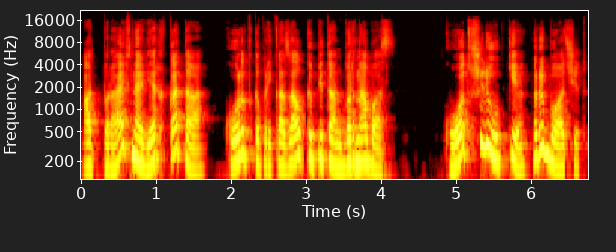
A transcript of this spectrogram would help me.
«Отправь наверх кота, коротко приказал капитан Барнабас. Кот в шлюпке рыбачит.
